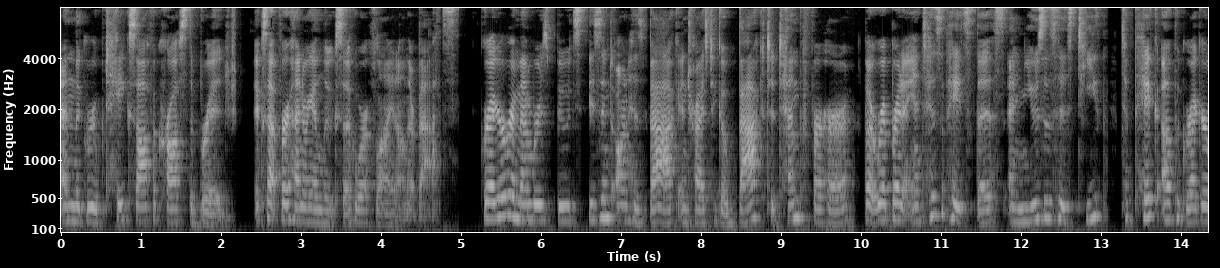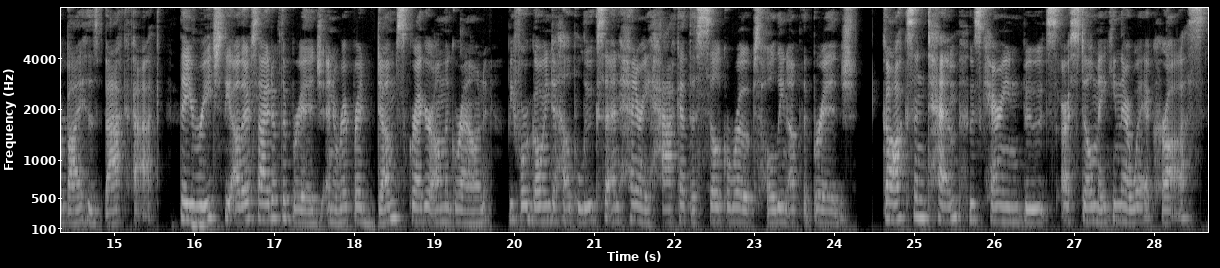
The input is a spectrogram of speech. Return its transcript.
and the group takes off across the bridge, except for Henry and Luxa, who are flying on their bats. Gregor remembers Boots isn't on his back and tries to go back to temp for her, but Ripred anticipates this and uses his teeth to pick up Gregor by his backpack. They hmm. reach the other side of the bridge, and Ripred dumps Gregor on the ground before going to help Luxa and Henry hack at the silk ropes holding up the bridge. Gox and Temp, who's carrying Boots, are still making their way across.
